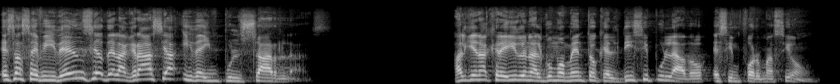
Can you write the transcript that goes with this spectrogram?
esas evidencias de la gracia y de impulsarlas. ¿Alguien ha creído en algún momento que el discipulado es información?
